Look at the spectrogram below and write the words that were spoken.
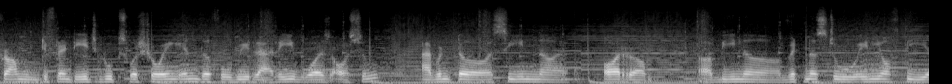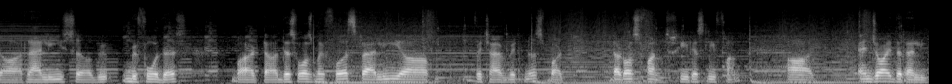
from different age groups were showing in the four wheel rally was awesome. I haven't uh, seen uh, or uh, uh, been a witness to any of the rallies before this. But this was my first rally which i've witnessed but that was fun seriously fun. Enjoy the rally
